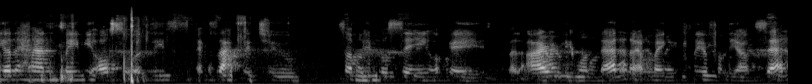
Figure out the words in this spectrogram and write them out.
the other hand maybe also at least exactly to some people saying okay but i really want that and I'll make it clear from the outset.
